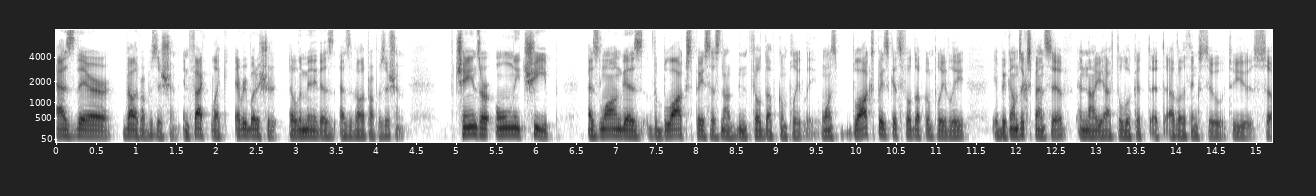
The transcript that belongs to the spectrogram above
as their value proposition. In fact, like everybody should eliminate it as, as a value proposition. Chains are only cheap as long as the block space has not been filled up completely. Once block space gets filled up completely, it becomes expensive, and now you have to look at, at other things to to use. So,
